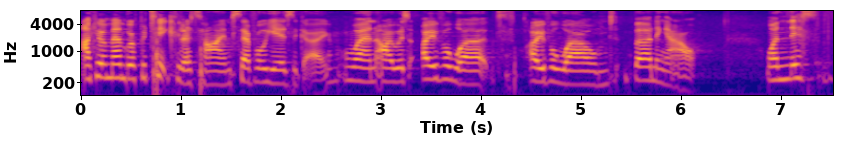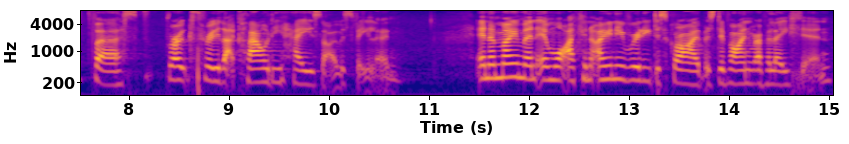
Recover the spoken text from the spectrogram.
I can remember a particular time several years ago when I was overworked, overwhelmed, burning out, when this verse broke through that cloudy haze that I was feeling. In a moment in what I can only really describe as divine revelation,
